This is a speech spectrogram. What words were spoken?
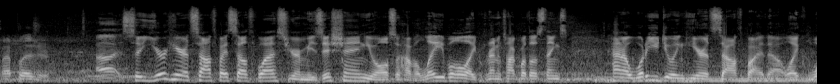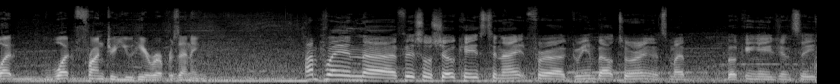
My pleasure. Uh, so you're here at South by Southwest. You're a musician. You also have a label. Like we're going to talk about those things. Kind of, what are you doing here at South by though? Like what what front are you here representing? I'm playing uh, official showcase tonight for uh, Greenbelt Touring. It's my booking agency,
